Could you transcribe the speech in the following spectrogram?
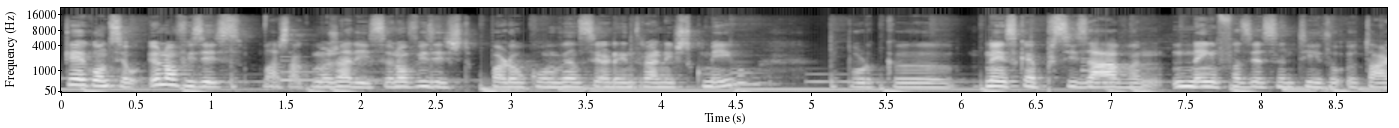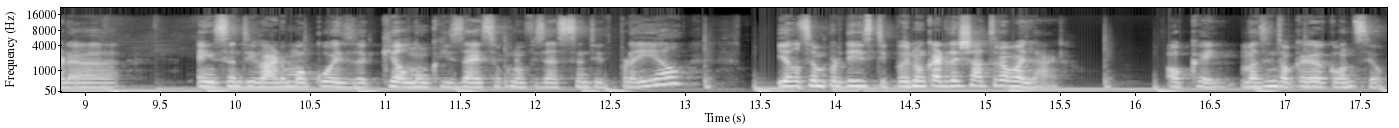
O que é que aconteceu? Eu não fiz isso, lá está, como eu já disse, eu não fiz isto para o convencer a entrar nisto comigo, porque nem sequer precisava, nem fazia sentido eu estar a, a incentivar uma coisa que ele não quisesse ou que não fizesse sentido para ele. E ele sempre disse: tipo, eu não quero deixar de trabalhar. Ok, mas então o que é que aconteceu?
